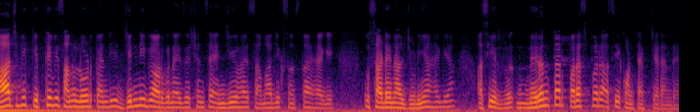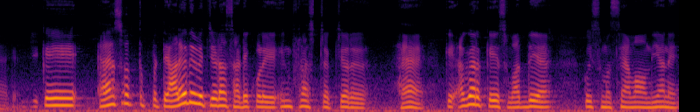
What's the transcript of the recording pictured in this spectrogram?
ਅੱਜ ਵੀ ਕਿੱਥੇ ਵੀ ਸਾਨੂੰ ਲੋੜ ਪੈਂਦੀ ਹੈ ਜਿੰਨੀ ਵੀ ਆਰਗੇਨਾਈਜੇਸ਼ਨਸ ਹੈ ਐਨਜੀਓ ਹੈ ਸਮਾਜਿਕ ਸੰਸਥਾ ਹੈਗੀ ਉਹ ਸਾਡੇ ਨਾਲ ਜੁੜੀਆਂ ਹੈਗੀਆਂ ਅਸੀਂ ਨਿਰੰਤਰ ਪਰਸਪਰ ਅਸੀਂ ਕੰਟੈਕਟ 'ਚ ਰਹਿੰਦੇ ਹੈਗੇ ਕਿ ਇਸ ਵਕਤ ਪਟਿਆਲੇ ਦੇ ਵਿੱਚ ਜਿਹੜਾ ਸਾਡੇ ਕੋਲੇ ਇਨਫਰਾਸਟ੍ਰਕਚਰ ਹੈ ਕਿ ਅਗਰ ਕੇਸ ਵੱਧਦੇ ਆ ਕੋਈ ਸਮੱਸਿਆਵਾਂ ਆਉਂਦੀਆਂ ਨੇ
